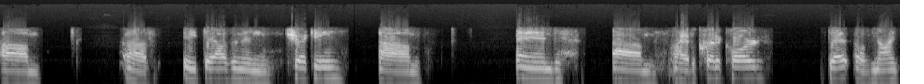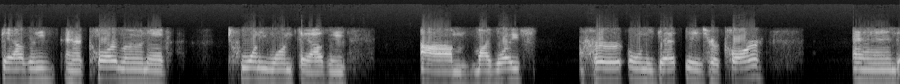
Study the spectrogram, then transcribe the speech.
um, uh, 8,000 in checking, um, and um, I have a credit card debt of 9,000 and a car loan of 21,000. Um, my wife her only debt is her car, and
